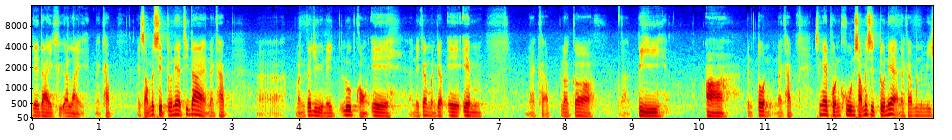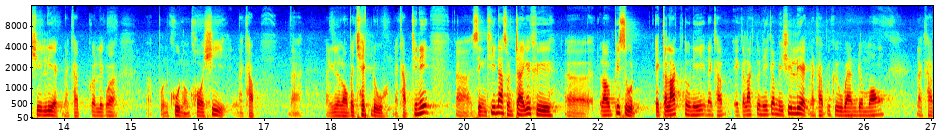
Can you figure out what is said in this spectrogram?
ใด ๆ คืออะไรนะครับไอสัมประสิทธิ์ตัวเนี้ยที่ได้นะครับมันก็จะอยู่ในรูปของ a อันนี้ก็เหมือนกับ am นะครับ แล้วก็ b r เป็นต้นนะครับ ซึ่งไอ้ผลคูณสัมประสิทธิ์ตัวเนี้ยนะครับมันมีชื่อเรียกนะครับ ก็เรียกว่าผลคูณของคอชีนะครับนะอันนี้เราลองไปเช็คดูนะครับ ทีนี้สิ่งที่น่าสนใจก็คือเอเราพิสูจน์เอกลักษณ์ตัวนี้นะครับ เอกลักษณ์ตัวนี้ก็มีชื่อเรียกนะครับ ก็คือแวนเดอร์มองนะครับ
